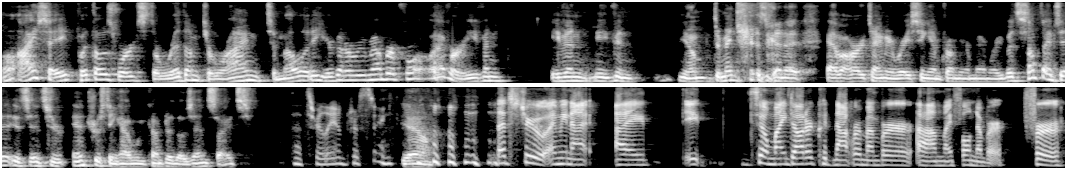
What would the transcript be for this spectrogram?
Well, I say put those words to rhythm, to rhyme, to melody. You're going to remember forever. Even, even, even, you know, dementia is going to have a hard time erasing them from your memory. But sometimes it's it's interesting how we come to those insights. That's really interesting. Yeah, that's true. I mean, I, I, it so my daughter could not remember um, my phone number for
